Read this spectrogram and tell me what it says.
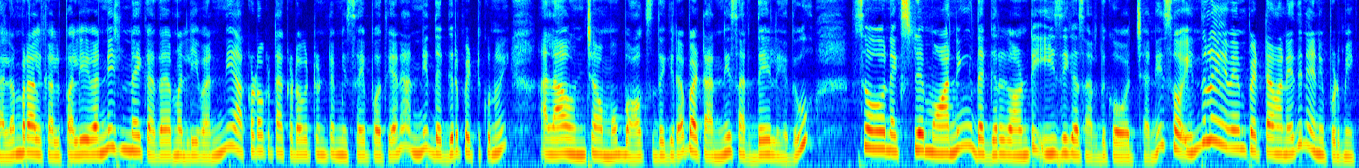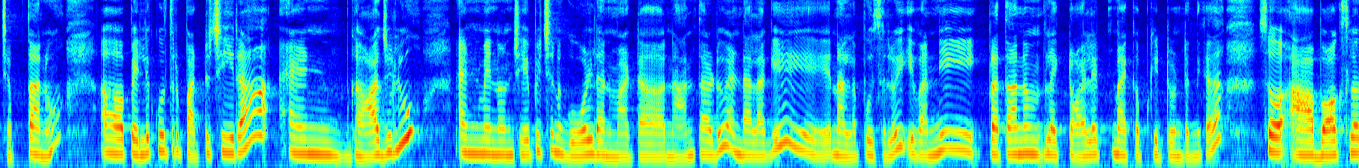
తలంబ్రాలు తలంబరాలు కలపాలి ఇవన్నీ ఉన్నాయి కదా. మళ్ళీ ఇవన్నీ అక్కడొకటి అక్కడొకటి ఉంటే మిస్ అయిపోతాయి అని అన్నీ దగ్గర పెట్టుకుని అలా ఉంచాము బాక్స్ దగ్గర బట్ అన్నీ సర్దేయలేదు సో నెక్స్ట్ డే మార్నింగ్ దగ్గరగా ఉంటే ఈజీగా సర్దుకోవచ్చు అని సో ఇందులో ఏమేమి పెట్టామనేది నేను ఇప్పుడు మీకు చెప్తాను. పెళ్ళి కూతురు పట్టు చీర అండ్ గాజులు అండ్ మేము చేపించిన గోల్డ్ అనమాట నాంతాడు అండ్ అలాగే నల్ల పూసలు. ఇవన్నీ ప్రధానం లైక్ టాయిలెట్ మేకప్ కిట్ ఉంటుంది కదా. సో ఆ బాక్స్లో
